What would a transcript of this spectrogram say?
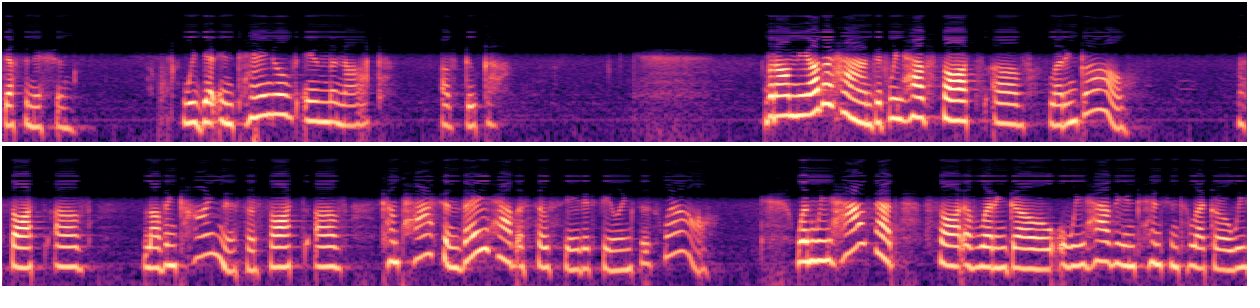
definition. We get entangled in the knot of dukkha. But on the other hand, if we have thoughts of letting go, thoughts of loving kindness, or thoughts of compassion, they have associated feelings as well. When we have that thought of letting go, we have the intention to let go, we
